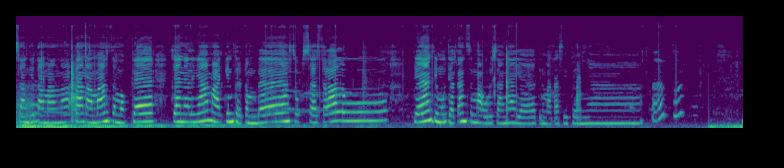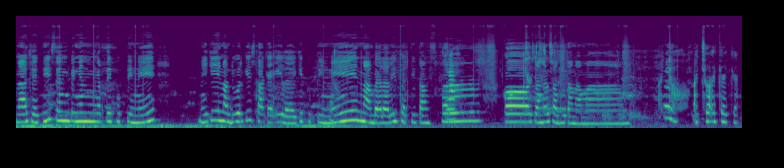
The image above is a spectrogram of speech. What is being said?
Sandi Tamana, Tanaman. Semoga channelnya makin berkembang. Sukses selalu dan dimudahkan semua urusannya ya terima kasih banyak nah jadi saya pengen ngerti bukti nih Niki nak dhuwur ki tak kei lah iki buktine nak Mbak Lali dadi transfer ke channel Sandi Tanaman. Aja, aja, aja.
